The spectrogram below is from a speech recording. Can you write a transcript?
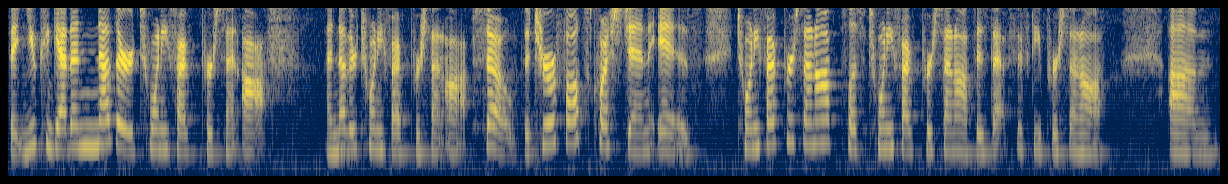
that you can get another 25% off. Another 25% off. So the true or false question is 25% off plus 25% off. Is that 50% off? Um,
